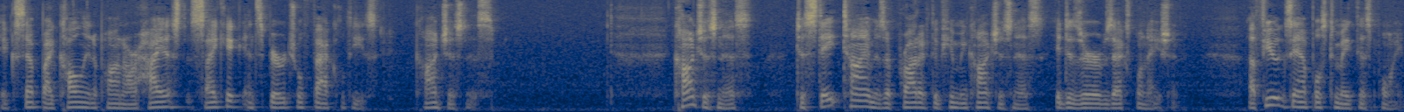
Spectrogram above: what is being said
except by calling upon our highest psychic and spiritual faculties, consciousness. Consciousness, to state time as a product of human consciousness, it deserves explanation. A few examples to make this point.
